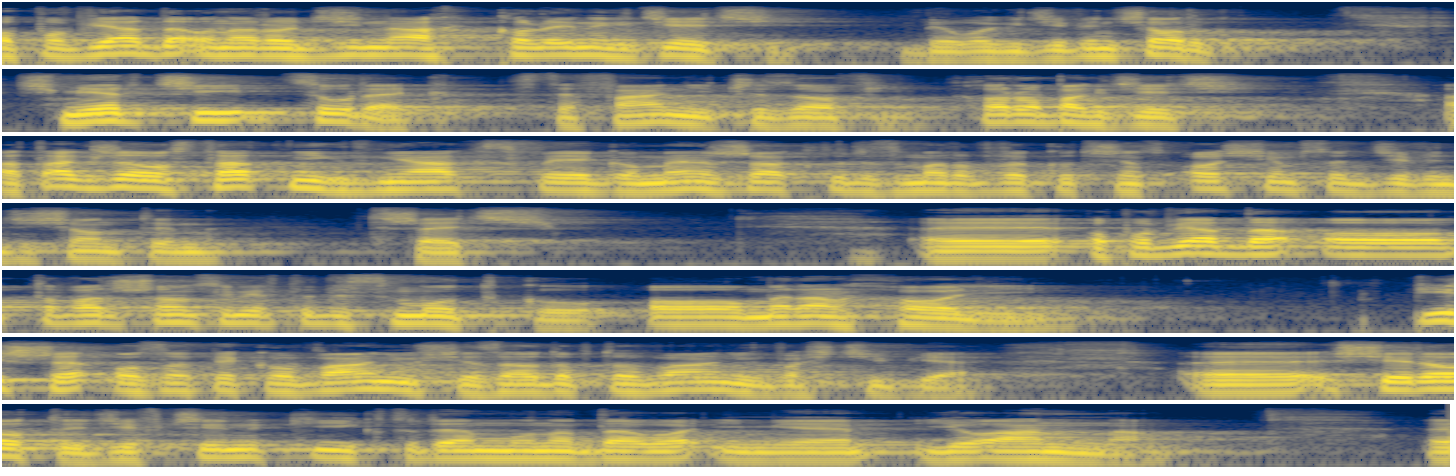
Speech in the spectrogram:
Opowiada o narodzinach kolejnych dzieci, było ich dziewięciorgu, śmierci córek, Stefanii czy Zofii, chorobach dzieci, a także o ostatnich dniach swojego męża, który zmarł w roku 1893. E, opowiada o towarzyszącym jej wtedy smutku, o melancholii. Pisze o zaopiekowaniu się, zaadoptowaniu właściwie e, sieroty, dziewczynki, któremu nadała imię Joanna. E,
